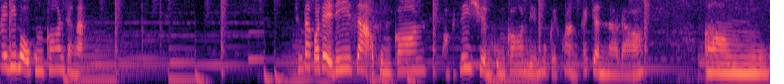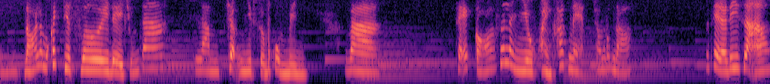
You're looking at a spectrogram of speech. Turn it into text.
hay đi bộ cùng con chẳng hạn chúng ta có thể đi dạo cùng con hoặc di chuyển cùng con đến một cái khoảng cách gần nào đó. Um, đó là một cách tuyệt vời để chúng ta làm chậm nhịp sống của mình và sẽ có rất là nhiều khoảnh khắc đẹp trong lúc đó. Có thể là đi dạo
